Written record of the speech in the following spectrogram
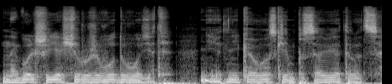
На Гольше ящер уже воду возит. Нет никого с кем посоветоваться.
